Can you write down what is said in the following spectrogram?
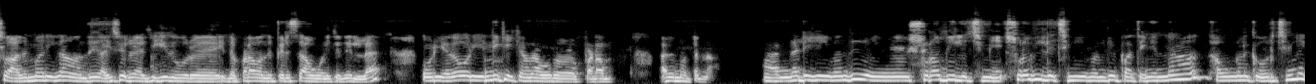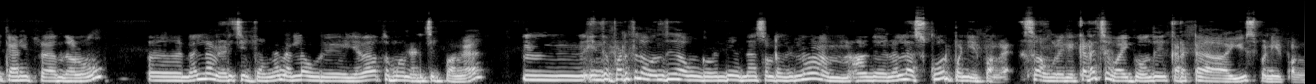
சோ அது மாதிரி தான் வந்து ஐஸ்வர்யா ராஜுக்கு இது ஒரு இந்த படம் வந்து பெருசா அவங்களுக்கு இது இல்ல. ஒரு ஏதோ ஒரு எண்ணிக்கைக்கான ஒரு படம். அது மட்டும்தான். நடிகை வந்து சுரபி லட்சுமி. சுரபி லட்சுமி வந்து பாத்தீங்கன்னா அவங்களுக்கு ஒரு சின்ன கேரக்டரா இருந்தாலும் நல்லா நடிச்சிருப்பாங்க. நல்ல ஒரு யதார்த்தமா நடிச்சிருப்பாங்க. இந்த படத்துல வந்து அவங்க வந்து என்ன சொல்றதுன்னா அது நல்லா ஸ்கோர் பண்ணியிருப்பாங்க. ஸோ அவங்களுக்கு கிடைச்ச வாய்ப்பை வந்து கரெக்டா யூஸ் பண்ணியிருப்பாங்க.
